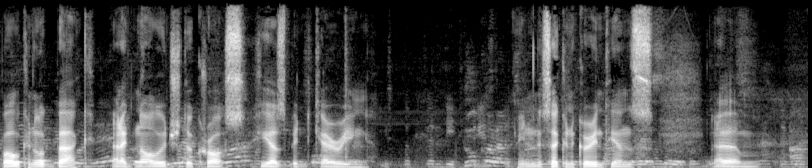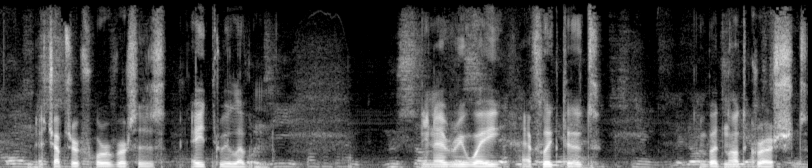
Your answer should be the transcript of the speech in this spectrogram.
Paul can look back and acknowledge the cross he has been carrying. In the Second Corinthians, um, chapter four, verses eight through eleven. In every way afflicted, but not crushed,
